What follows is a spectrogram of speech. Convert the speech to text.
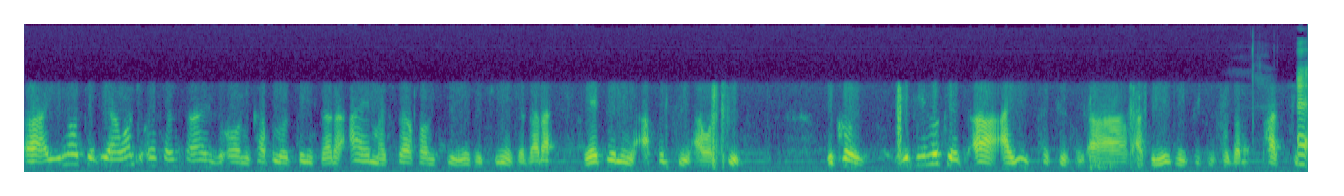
Uh, you know, Katie, I want to emphasize on a couple of things that I myself am seeing as a teenager that are happening, affecting our kids. Because if you look at, uh, I use pictures, uh, I've been using pictures for the past. Uh,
